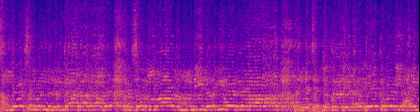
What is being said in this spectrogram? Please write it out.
സന്തോഷം കൊണ്ട് നിൽക്കാനാകാതെ റസൂലുള്ളാഹിയുടെ മുമ്പിൽ ഇറങ്ങി ഓടുക തന്റെ ചെറ്റക്കുരയുടെ അകത്തേക്ക് പോയി അരിമ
